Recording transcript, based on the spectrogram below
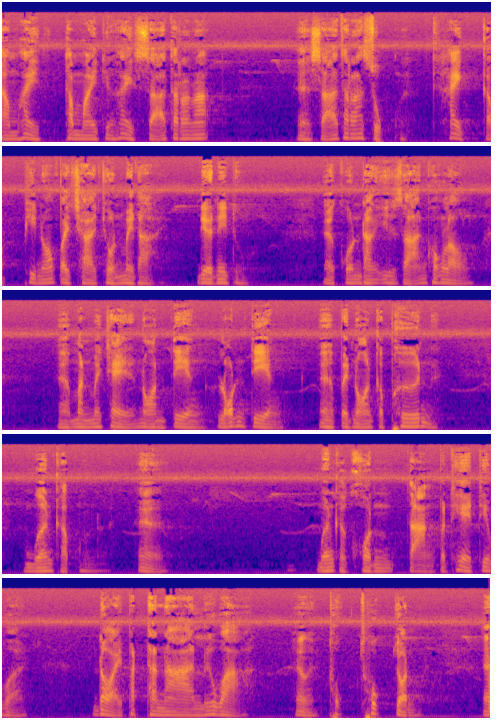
ทำให้ทำไมจึงให้สาธารณะ สาธารณสุขให้กับพี่น้องประชาชนไม่ได้ เดี๋ยวนี้ดูคนทางอีสานของเรา มันไม่ใช่นอนเตียง ล้นเตียงไปนอนกับพื้น เหมือนกับเหมือนกับคนต่างประเทศที่ว่าด้อยพัฒนาหรือว่าทุกทุกจน แต่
